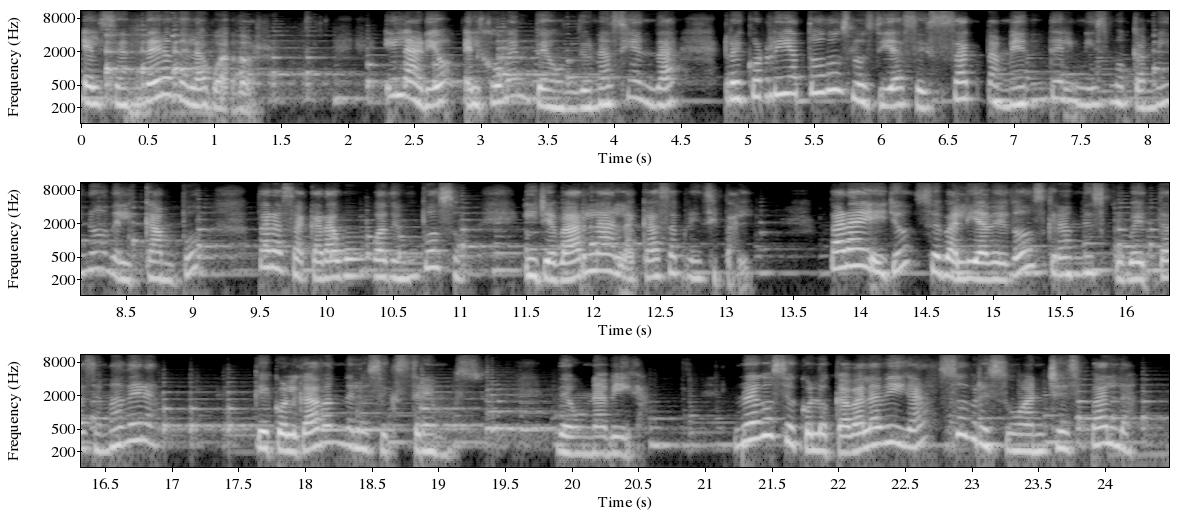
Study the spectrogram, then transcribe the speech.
El sendero del aguador. Hilario, el joven peón de una hacienda, recorría todos los días exactamente el mismo camino del campo para sacar agua de un pozo y llevarla a la casa principal. Para ello se valía de dos grandes cubetas de madera que colgaban de los extremos de una viga. Luego se colocaba la viga sobre su ancha espalda,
